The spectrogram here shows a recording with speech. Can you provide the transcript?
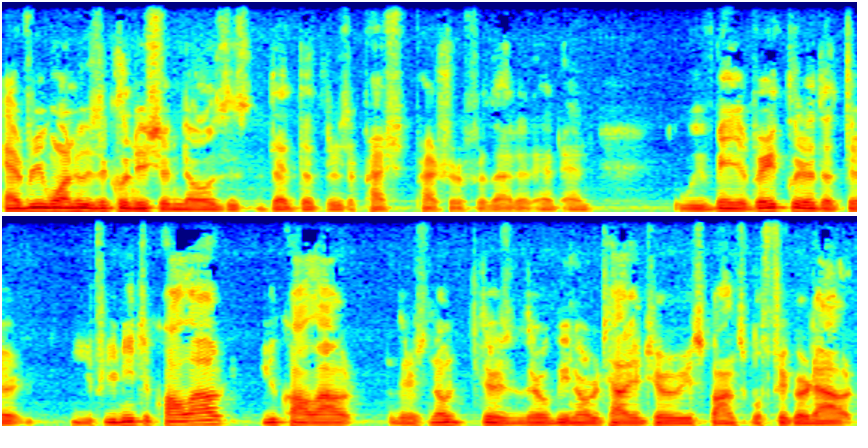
everyone who's a clinician knows is that, that there's a pressure, pressure for that. And, and we've made it very clear that there, if you need to call out, you call out. There's no, there's, there will be no retaliatory response. We'll figure it out.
